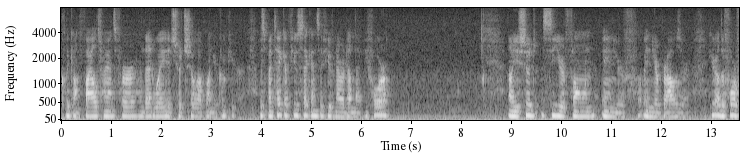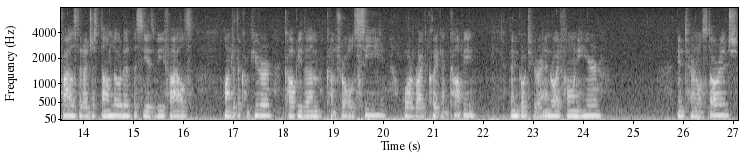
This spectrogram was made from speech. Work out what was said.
click on file transfer, and that way it should show up on your computer. This might take a few seconds if you've never done that before. Now you should see your phone in your in your browser. Here are the four files that I just downloaded, the CSV files, onto the computer. Copy them, Control C, or right click and copy. Then go to your Android phone here, internal storage.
